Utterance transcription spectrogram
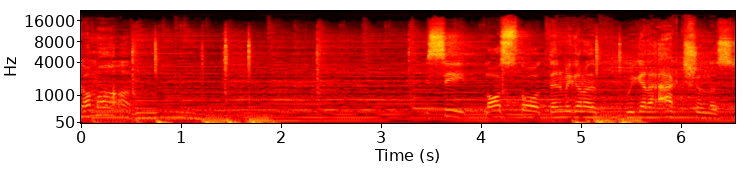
Come on. You see, last thought, then we're gonna we're gonna action this.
